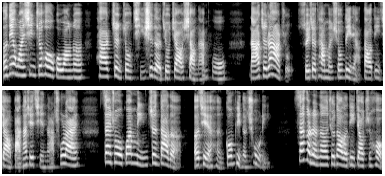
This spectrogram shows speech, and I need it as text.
而念完信之后，国王呢，他郑重其事的就叫小男仆拿着蜡烛，随着他们兄弟俩到地窖，把那些钱拿出来，再做光明正大的，而且很公平的处理。三个人呢，就到了地窖之后，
